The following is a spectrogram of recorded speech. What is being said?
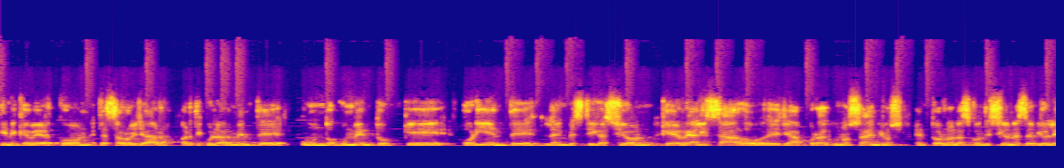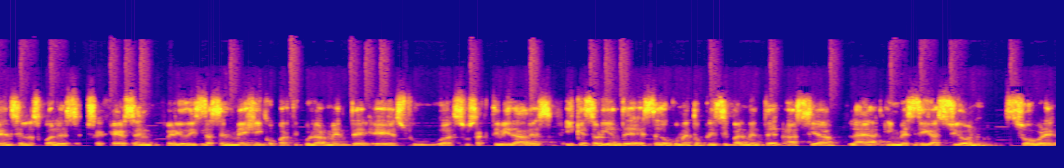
tiene que ver con desarrollar particularmente un documento que oriente la investigación que he realizado eh, ya por algunos años en torno a las condiciones de violencia en las cuales se ejercen periodistas en México, particularmente eh, sus actividades, y que se oriente este documento principalmente hacia la investigación sobre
